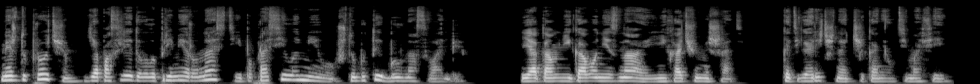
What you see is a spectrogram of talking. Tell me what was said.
Между прочим, я последовала примеру Насти и попросила Милу, чтобы ты был на свадьбе. «Я там никого не знаю и не хочу мешать», – категорично отчеканил Тимофей.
